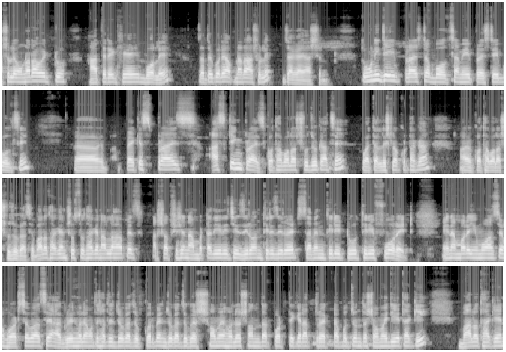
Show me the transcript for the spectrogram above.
আসলে ওনারাও একটু হাতে রেখে বলে যাতে করে আপনারা আসলে জায়গায় আসেন। তো উনি যেই প্রাইসটা বলছে আমি এই প্রাইসটাই বলছি। প্যাকেজ প্রাইস আস্কিং প্রাইস কথা বলার সুযোগ আছে, পঁয়তাল্লিশ লক্ষ টাকা, আর কথা বলার সুযোগ আছে। ভালো থাকেন, সুস্থ থাকেন, আল্লাহ হাফেজ। আর সবশেষে নাম্বারটা দিয়ে দিচ্ছি zero one three zero eight seven three two three four eight এই নাম্বারে ইমো আছে, হোয়াটসঅ্যাপ আছে, আগ্রহী হলে আমাদের সাথে যোগাযোগ করবেন। যোগাযোগের সময় হলো সন্ধ্যার পর থেকে রাত্র একটা পর্যন্ত সময় দিয়ে থাকি। ভালো থাকেন,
